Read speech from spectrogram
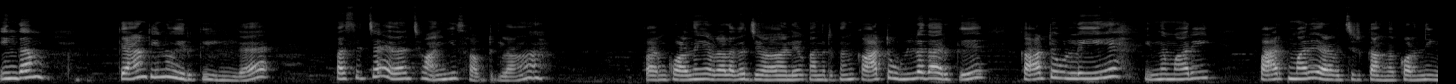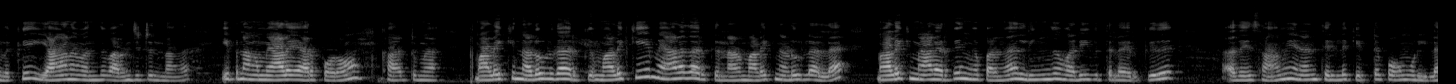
இங்கே கேன்டீனும் இருக்குது இங்கே. பசிச்சா ஏதாச்சும் வாங்கி சாப்பிட்டுக்கலாம். பாருங்க குழந்தைங்க எவ்வளோ அழகாக ஜாலியாக உட்காந்துட்ருக்காங்க காட்டு உள்ளே தான் இருக்குது காட்டு உள்ளேயே இந்த மாதிரி பார்க் மாதிரி வச்சுருக்காங்க குழந்தைங்களுக்கு. யானை வந்து வரைஞ்சிட்டு இருந்தாங்க. இப்போ நாங்கள் மேலே ஏற போகிறோம் காட்டு மே மலைக்கு நடுவில் தான் இருக்குது மலைக்கே மேலே தான் இருக்குது ந மலைக்கு நடுவில் இல்லை மலைக்கு மேலே இருக்குது இங்கே பாருங்கள் லிங்கம் வடிவத்தில் இருக்குது அது சாமி என்னன்னு தெரியல. கிட்ட போக முடியல.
